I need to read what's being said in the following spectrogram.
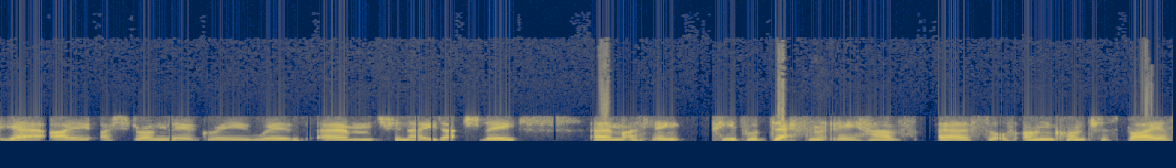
yeah, I, I strongly agree with um, Sinead. Actually, um, I think people definitely have a sort of unconscious bias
